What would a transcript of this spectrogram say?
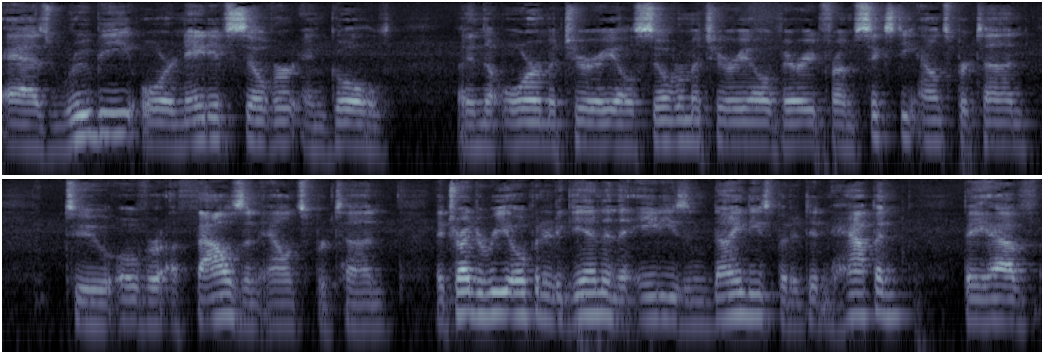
as ruby or native silver and gold in the ore material. Silver material varied from 60 ounce per ton to over a thousand ounce per ton. They tried to reopen it again in the 80s and 90s, but it didn't happen. They have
